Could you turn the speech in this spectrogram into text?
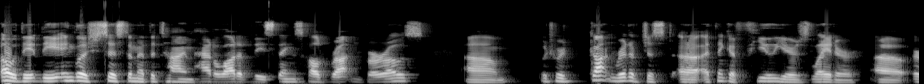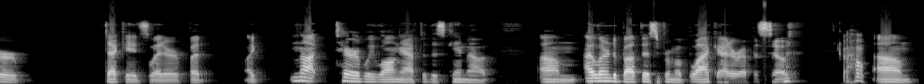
oh, the the English system at the time had a lot of these things called rotten boroughs, um, which were gotten rid of just uh, I think a few years later, uh, or decades later, but like not terribly long after this came out. Um, I learned about this from a Blackadder episode. Oh, Um,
